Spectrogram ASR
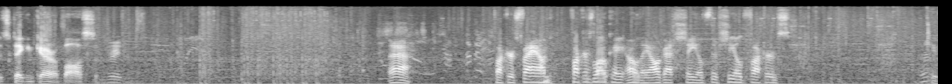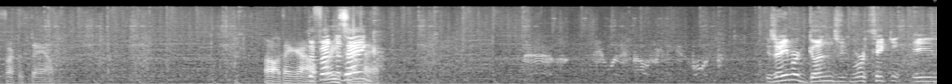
It's taken care of, boss. Great. Ah. Fuckers found. Fuckers locate. Oh, they all got shields. They're shield fuckers. Two fuckers down. Oh, they got all Defend three the tank! Is there any more guns worth taking? Any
